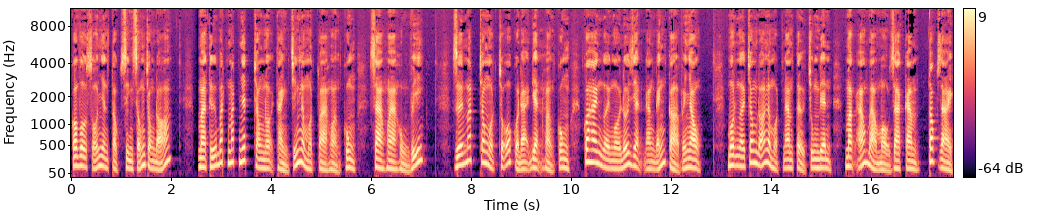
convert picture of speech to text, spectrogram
có vô số nhân tộc sinh sống trong đó. Mà thứ bắt mắt nhất trong nội thành chính là một tòa hoàng cung xa hoa hùng vĩ. Dưới mắt trong một chỗ của đại điện hoàng cung có hai người ngồi đối diện đang đánh cờ với nhau. Một người trong đó là một nam tử trung niên, mặc áo bào màu da cam, tóc dài,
